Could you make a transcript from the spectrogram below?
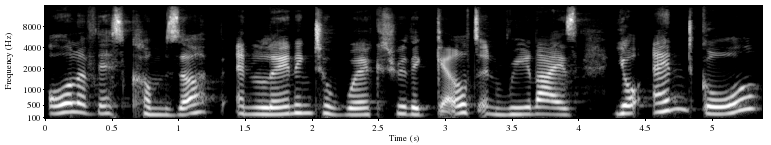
All of this comes up, and learning to work through the guilt and realize your end goal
